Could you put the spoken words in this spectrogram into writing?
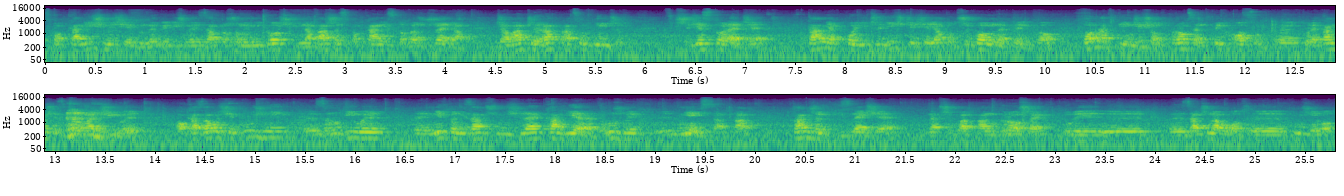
spotkaliśmy się, my byliśmy zaproszonymi gości na wasze spotkanie stowarzyszenia działaczy rad pracowniczych w 30-lecie, tam jak policzyliście się, ja to przypomnę tylko, ponad 50% tych osób, które tam się zgromadziły, okazało się później, e, zrobiły, e, niech to nie zabrzmi źle, karierę w różnych e, miejscach, tak? Także w biznesie, na przykład pan Groszek, który zaczynał od, później od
